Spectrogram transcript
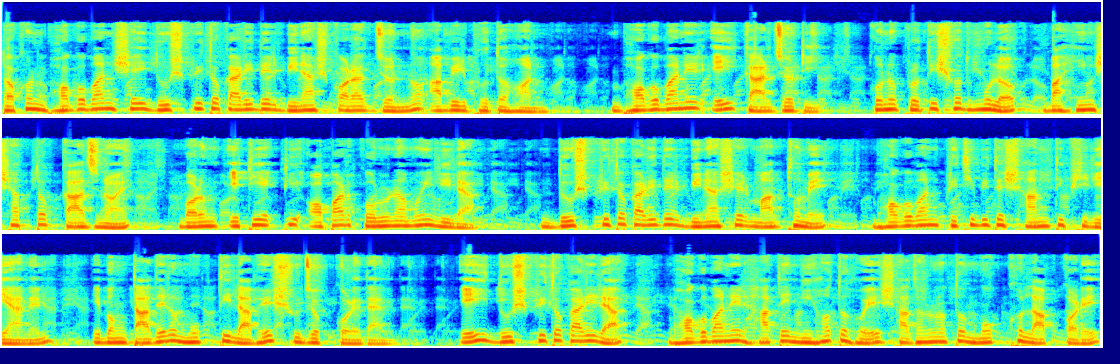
তখন ভগবান সেই দুষ্কৃতকারীদের বিনাশ করার জন্য আবির্ভূত হন। ভগবানের এই কার্যটি কোনো প্রতিশোধমূলক বা হিংসাত্মক কাজ নয় বরং এটি একটি অপার করুণাময়ী লীলা। দুষ্কৃতকারীদের বিনাশের মাধ্যমে ভগবান পৃথিবীতে শান্তি ফিরিয়ে আনেন এবং তাদেরও মুক্তি লাভের সুযোগ করে দেন। এই দুষ্কৃতকারীরা ভগবানের হাতে নিহত হয়ে সাধারণত মোক্ষ লাভ করে,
